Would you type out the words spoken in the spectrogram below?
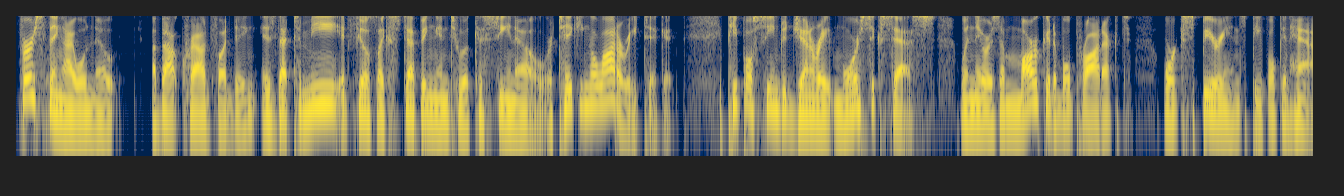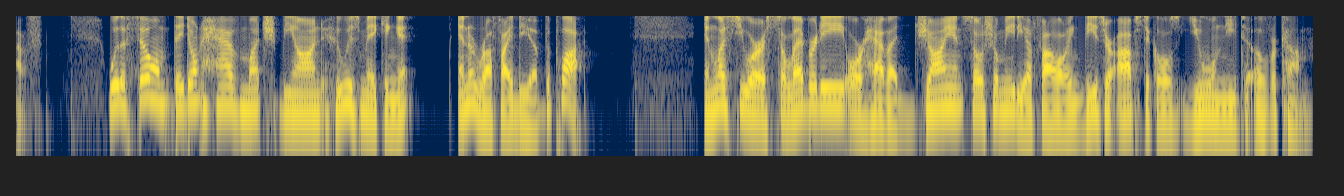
First thing I will note about crowdfunding is that to me it feels like stepping into a casino or taking a lottery ticket. People seem to generate more success when there is a marketable product or experience people can have. With a film, they don't have much beyond who is making it and a rough idea of the plot. Unless you are a celebrity or have a giant social media following, these are obstacles you will need to overcome.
